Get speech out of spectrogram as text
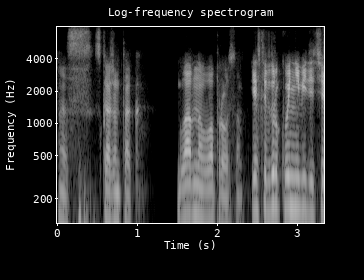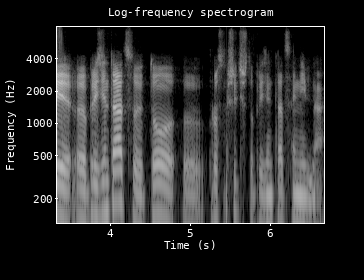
с, скажем так, главного вопроса. Если вдруг вы не видите э, презентацию, то э, просто пишите, что презентация не видна.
